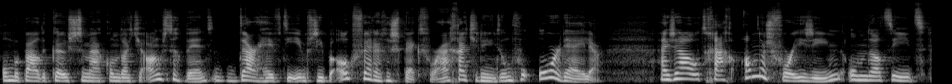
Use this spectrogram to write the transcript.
om bepaalde keuzes te maken omdat je angstig bent, daar heeft hij in principe ook verder respect voor. Hij gaat je er niet om veroordelen. Hij zou het graag anders voor je zien, omdat hij het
